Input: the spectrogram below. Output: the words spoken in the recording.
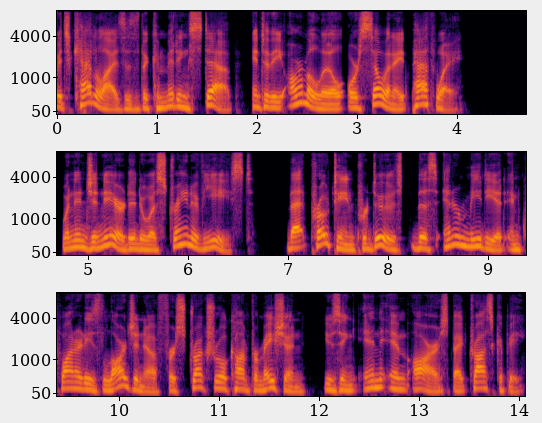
which catalyzes the committing step into the armillyl orsellinate pathway. When engineered into a strain of yeast, that protein produced this intermediate in quantities large enough for structural confirmation using NMR spectroscopy.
